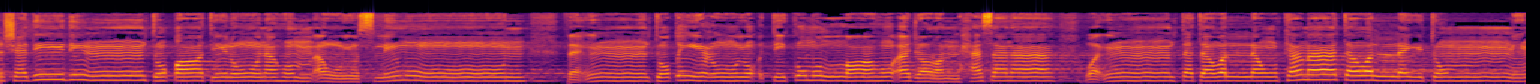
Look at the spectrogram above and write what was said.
شديد تقاتلونهم أو يسلمون فإن تطيعوا يؤتكم الله أجرا حسنا وإن تتولوا كما توليتم من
